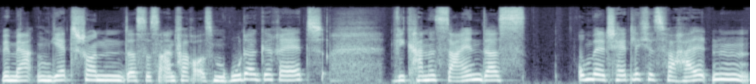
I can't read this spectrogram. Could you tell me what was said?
Wir merken jetzt schon, dass es einfach aus dem Ruder gerät. Wie kann es sein, dass umweltschädliches Verhalten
